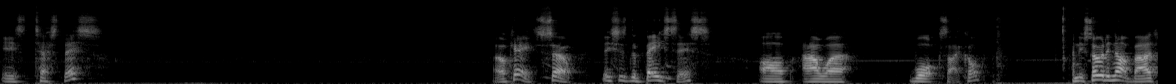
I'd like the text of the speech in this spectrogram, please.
is test this. Okay, so this is the basis of our walk cycle. And it's already not bad,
